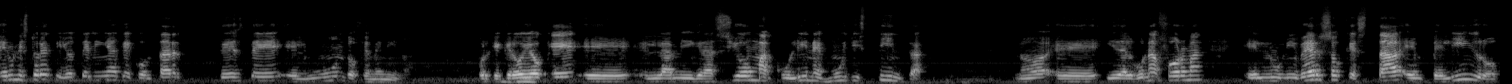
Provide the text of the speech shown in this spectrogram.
era, una historia que yo tenía que contar desde el mundo femenino, porque creo yo que eh, la migración masculina es muy distinta, ¿no? Eh, y de alguna forma el universo que está en peligro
